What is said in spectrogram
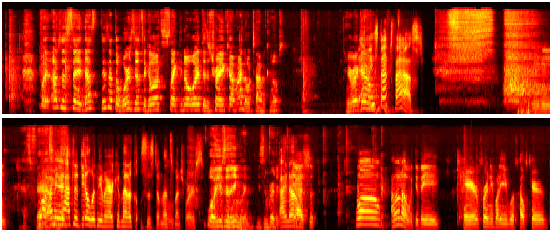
But I'm just saying that's that's not the worst that's to go. It's just like you know what? Did the train come? I know what time it comes. Here I At go. At least that's fast. hmm That's fast. Well, I mean, You have to deal with the American medical system. That's much worse. well, he was in England. He's in Britain. I know. Yes. Well, I don't know. Did they care for anybody with healthcare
